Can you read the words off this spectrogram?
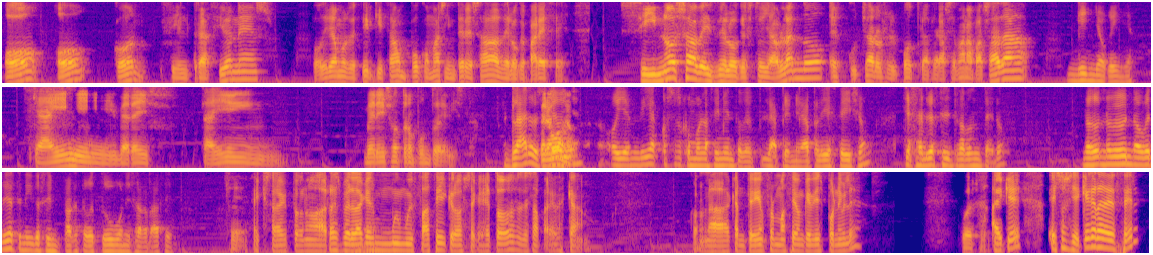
O, o con filtraciones, podríamos decir quizá un poco más interesadas de lo que parece. Si no sabéis de lo que estoy hablando, escucharos el podcast de la semana pasada, Guiño, guiño. que ahí veréis, que ahí veréis otro punto de vista. Claro, es Pero que bueno. hoy, hoy en día cosas como el nacimiento de la primera PlayStation ya salió filtrado entero. No, no, no habría tenido ese impacto que tuvo ni esa gracia. Sí. Exacto, no. Ahora es verdad que es muy muy fácil que los secretos desaparezcan. Con la cantidad de información que hay disponible. Pues Hay que, eso sí, hay que agradecer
